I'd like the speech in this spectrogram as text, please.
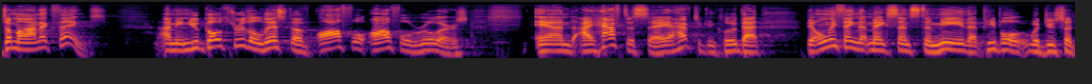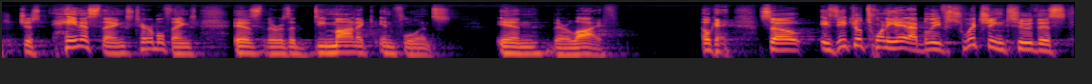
demonic things. I mean, you go through the list of awful, awful rulers and I have to say, I have to conclude that the only thing that makes sense to me that people would do such just heinous things, terrible things, is there is a demonic influence in their life. Okay, so Ezekiel 28, I believe, switching to this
